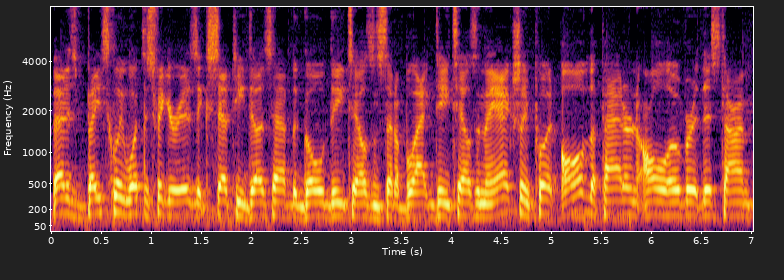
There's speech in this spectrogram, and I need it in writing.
That is basically what this figure is, except he does have the gold details instead of black details, and they actually put all of the pattern all over it this time,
